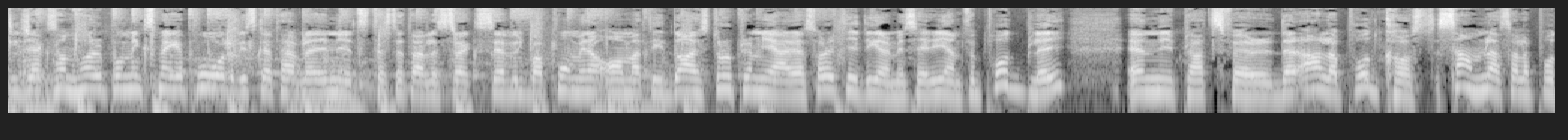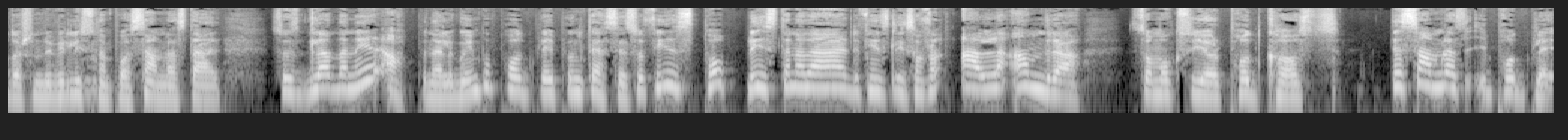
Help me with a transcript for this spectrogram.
Michael Jackson hör på Mix Megapol och vi ska tävla i nyhetstestet alldeles strax. Jag vill bara påminna om att idag är stor premiär, jag sa det tidigare men jag säger det igen, för Podplay. En ny plats för där alla podcast samlas, alla poddar som du vill lyssna på samlas där. Så ladda ner appen eller gå in på podplay.se så finns topplistorna där. Det finns liksom från alla andra som också gör podcasts. Det samlas i Podplay.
